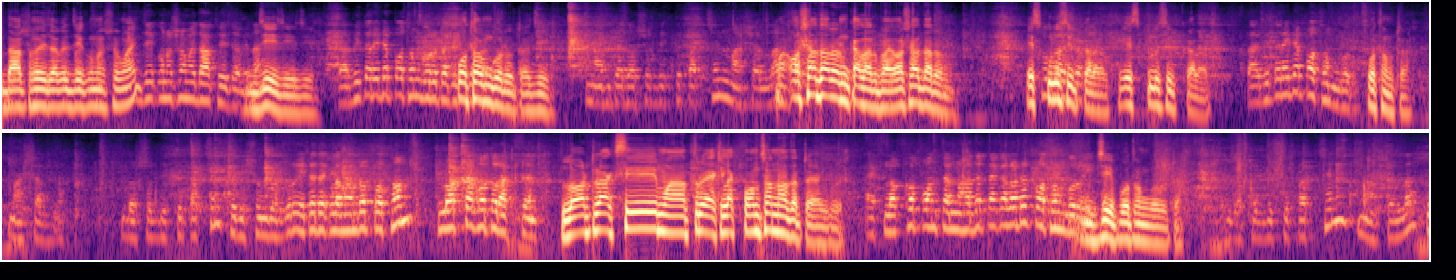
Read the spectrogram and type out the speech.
দাঁত হয়ে যাবে যে কোনো সময়। যে কোনো সময় দাঁত হয়ে যাবে না? জি জি জি। তার ভিতরে এটা প্রথম গরুটা প্রথম গরুটা জি। নাভিটা দর্শক দেখতে পাচ্ছেন মাশাল্লাহ মা- অসাধারণ কালার ভাই অসাধারণ। এক্সক্লুসিভ কালার এক্সক্লুসিভ কালার তার ভিতরে এটা প্রথম গরু। প্রথমটা। মাশাল্লাহ দর্শক দেখতে পাচ্ছেন খুবই সুন্দর গরু। এটা দেখলাম আমরা প্রথম। লটটা কত রাখছেন? লট রাখছি মাত্র এক লাখ পঞ্চান্ন হাজার টাকা করে। এক লক্ষ পঞ্চান্ন হাজার টাকা লটের প্রথম গরু জি প্রথম গরুটা। দর্শক দেখতে পাচ্ছেন মাশাল্লাহ তো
